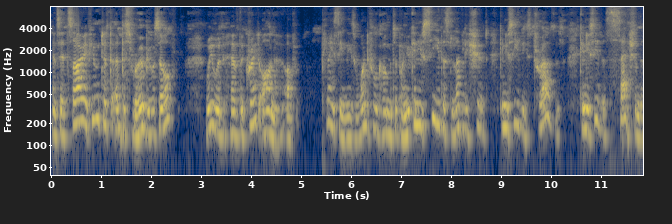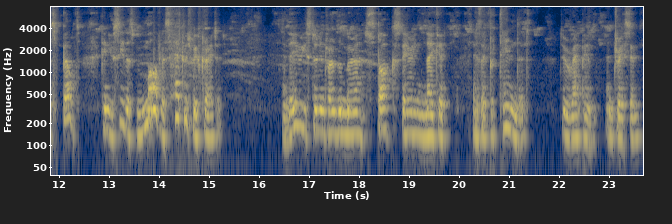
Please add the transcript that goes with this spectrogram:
and said, Sire, if you would just uh, disrobe yourself, we would have the great honor of placing these wonderful garments upon you. Can you see this lovely shirt? Can you see these trousers? Can you see this sash and this belt? Can you see this marvelous hat which we've created? And there he stood in front of the mirror, stark, staring naked, as they pretended to wrap him and dress him,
